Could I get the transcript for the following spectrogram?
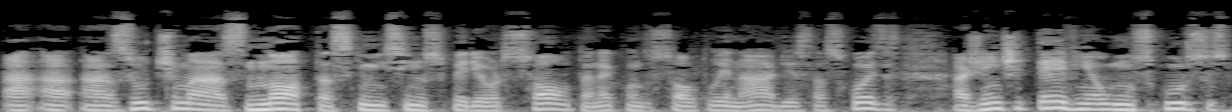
a- a- as últimas notas que o ensino superior solta, né, quando solta o ENAD, essas coisas, a gente teve em alguns cursos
